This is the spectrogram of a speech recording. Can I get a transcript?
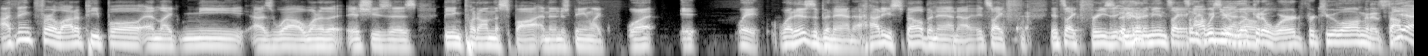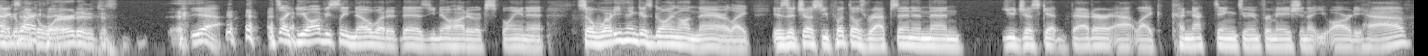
I think for a lot of people and like me as well, one of the issues is being put on the spot and then just being like, what it wait, what is a banana? How do you spell banana? It's like it's like freezing. You know what I mean? It's like, It's like when you look at a word for too long and it stops Yeah, looking exactly. like a word and it just yeah it's like you obviously know what it is you know how to explain it so what do you think is going on there like is it just you put those reps in and then you just get better at like connecting to information that you already have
